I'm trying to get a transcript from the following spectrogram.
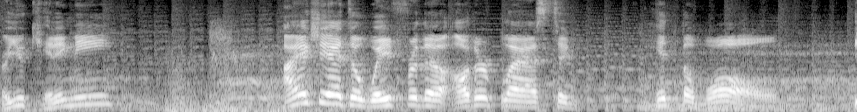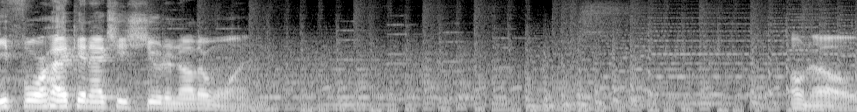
Are you kidding me? I actually had to wait for the other blast to hit the wall before I can actually shoot another one. Oh no.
